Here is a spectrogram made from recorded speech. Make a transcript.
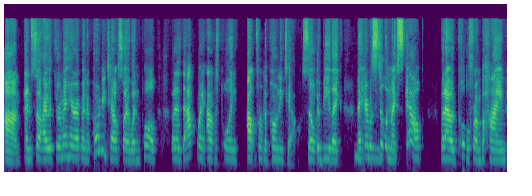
Um, and so I would throw my hair up in a ponytail so I wouldn't pull. But at that point, I was pulling out from the ponytail. So it would be like my hair was Mhm. still in my scalp, but I would pull from behind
